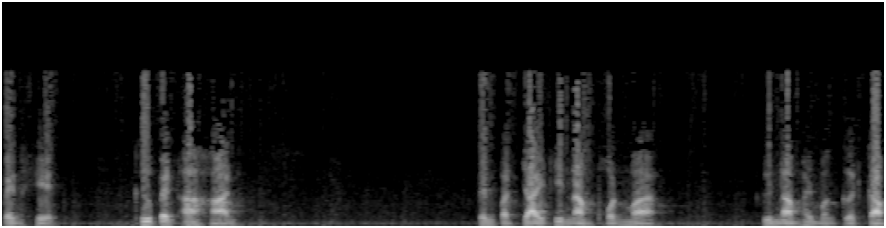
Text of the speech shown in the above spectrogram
เป็นเหตุ คือเป็นอาหาร เป็นปัจจัยที่นำผลมา คือนำให้บังเกิดกรรม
